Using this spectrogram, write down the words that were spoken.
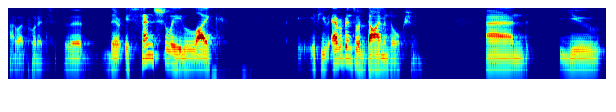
how do I put it? They're, they're essentially like if you've ever been to a diamond auction and you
